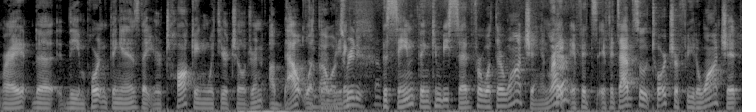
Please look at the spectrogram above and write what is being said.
right? The the important thing is that you're talking with your children about what they're reading. reading, yeah. The same thing can be said for what they're watching. And right, Sure. if it's if it's absolute torture for you to watch it,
